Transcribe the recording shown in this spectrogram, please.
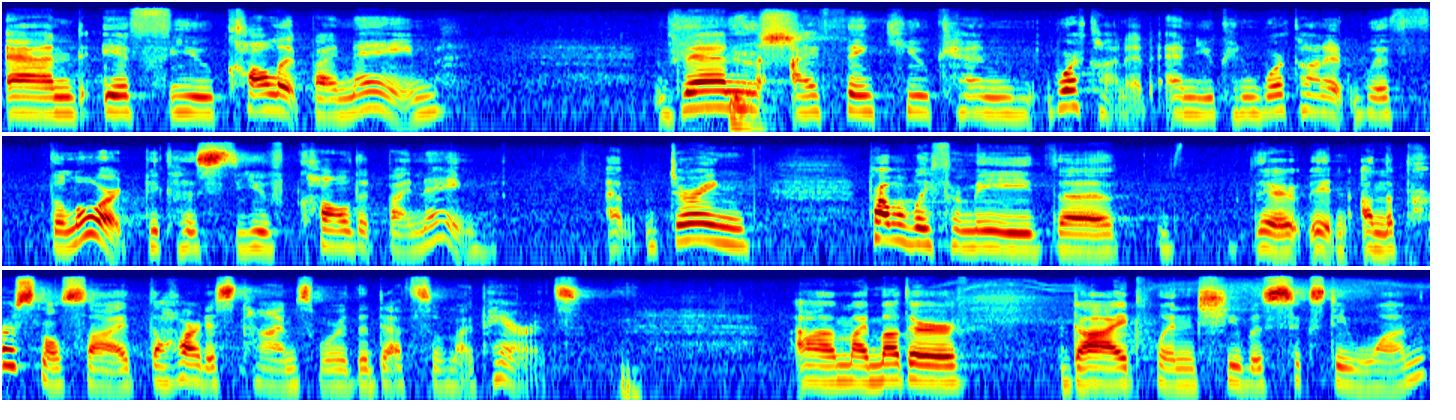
And if you call it by name, then Yes. I think you can work on it, and you can work on it with the Lord because you've called it by name. Uh, during, probably for me, the, the in, on the personal side, the hardest times were the deaths of my parents. Uh, my mother died when she was 61.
